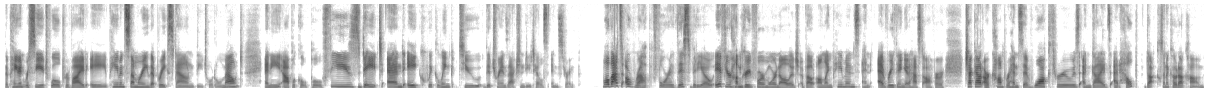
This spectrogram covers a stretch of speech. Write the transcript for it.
The payment receipt will provide a payment summary that breaks down the total amount, any applicable fees, date, and a quick link to the transaction details in Stripe. Well, that's a wrap for this video. If you're hungry for more knowledge about online payments and everything it has to offer, check out our comprehensive walkthroughs and guides at help.cliniko.com.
